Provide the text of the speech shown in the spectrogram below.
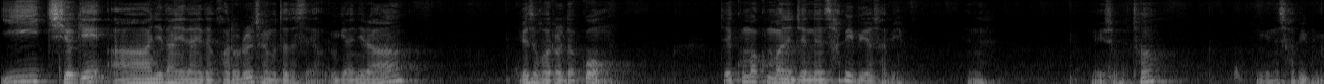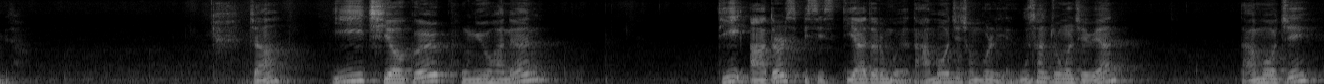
이 지역에 아, 아니다 아니다 아니다 괄호를 잘못 닫았어요. 여기 아니라 여기서 괄호를 닫고 이제 콤마콤마는 이제는 삽입이에요 삽입. 얘는 여기서부터 여기는 삽입입니다. 자, 이 지역을 공유하는 the other species. the other은 뭐예요? 나머지 전부를 얘기하는 우산종을 제외한 나머지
